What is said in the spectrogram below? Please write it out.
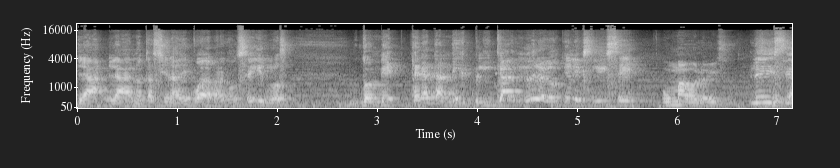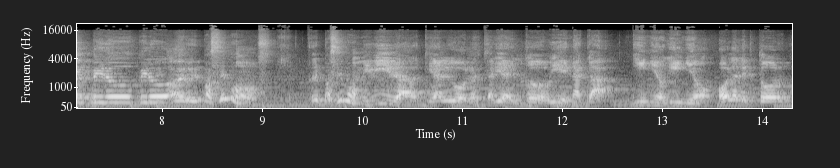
la, la anotación adecuada para conseguirlos, donde tratan de explicar, de lo que Alex le dice, Un mago lo hizo. Le dice, pero, pero, a ver, repasemos. Repasemos mi vida, que algo no estaría del todo bien acá. Guiño, guiño. Hola, lector.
